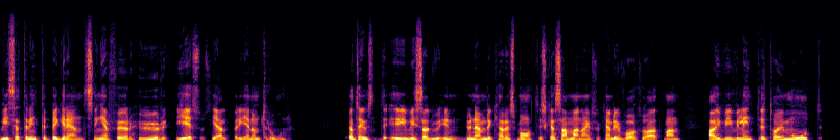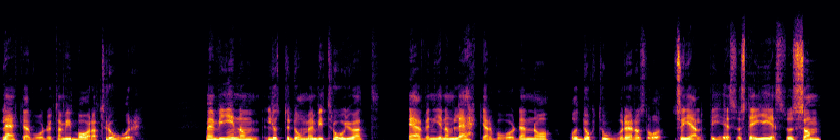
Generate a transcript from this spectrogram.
vi sätter inte begränsningar för hur Jesus hjälper genom tron. Jag tänkte, i vissa, du nämnde karismatiska sammanhang så kan det ju vara så att man, aj, vi vill inte ta emot läkarvård utan vi bara tror. Men vi inom lutherdomen, vi tror ju att även genom läkarvården och, och doktorer och så, så hjälper Jesus. Det är Jesus som,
